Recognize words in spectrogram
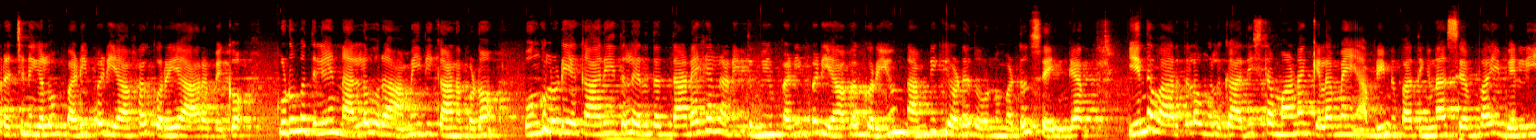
பிரச்சனைகளும் படிப்படியாக குறைய ஆரம்பிக்கும். குடும்பத்திலையும் நல்ல ஒரு அமைதி காணப்படும். உங்களுடைய காரியத்தில் இருந்த தடைகள் அனைத்துமே படிப்படியாக குறையும். நம்பிக்கையோட ஒன்று மட்டும் செய்யுங்க. இந்த வாரத்தில் உங்களுக்கு அதிர்ஷ்டமான கிழமை அப்படின்னு பார்த்தீங்கன்னா செவ்வாய் வெள்ளி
